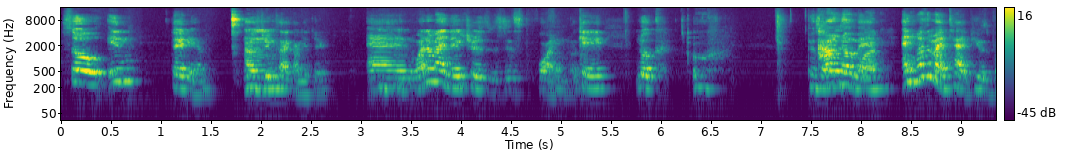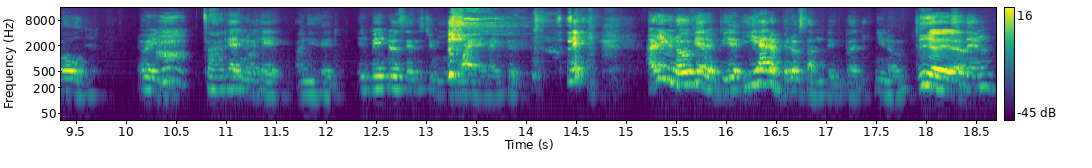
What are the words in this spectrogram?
So in third year, I was doing Mm. psychology, and one of my lecturers was just fine. Okay, look, There's I don't know, man, one. and he wasn't my type. He was bald. Already. He had no hair on his head. It made no sense to me why I liked it. like, I don't even know if he had a beard. He had a bit of something, but you know. Yeah, So yeah. then,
